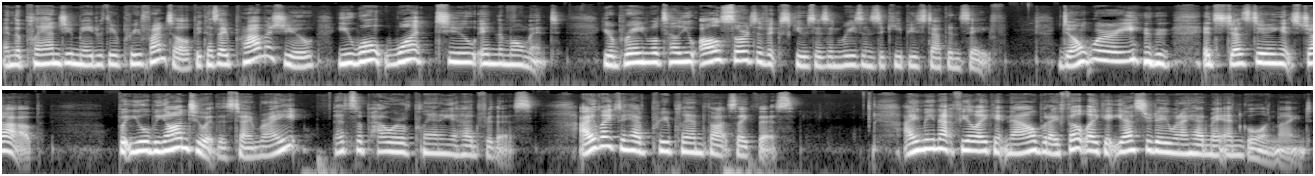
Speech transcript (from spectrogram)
and the plans you made with your prefrontal because I promise you, you won't want to in the moment. Your brain will tell you all sorts of excuses and reasons to keep you stuck and safe. Don't worry, it's just doing its job. But you'll be on to it this time, right? That's the power of planning ahead for this. I like to have pre planned thoughts like this. I may not feel like it now, but I felt like it yesterday when I had my end goal in mind.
